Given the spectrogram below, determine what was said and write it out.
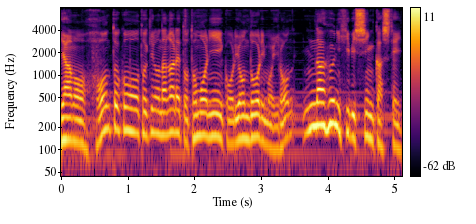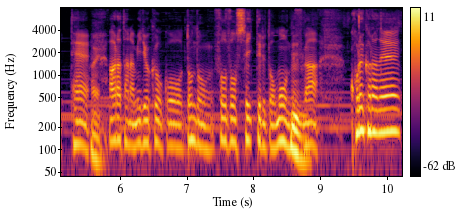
いやもう本当こう時の流れとともにこうリオン通りもいろんなふうに日々進化していって、はい、新たな魅力をこうどんどん想像していってると思うんですが。うん。これからね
